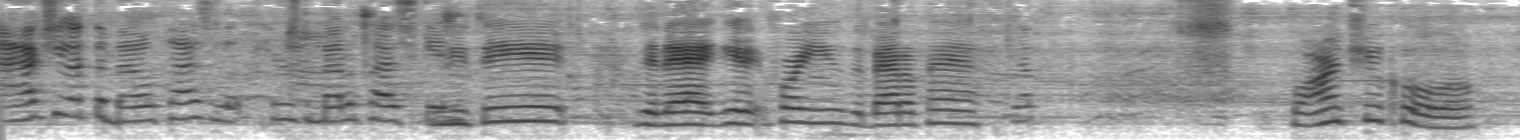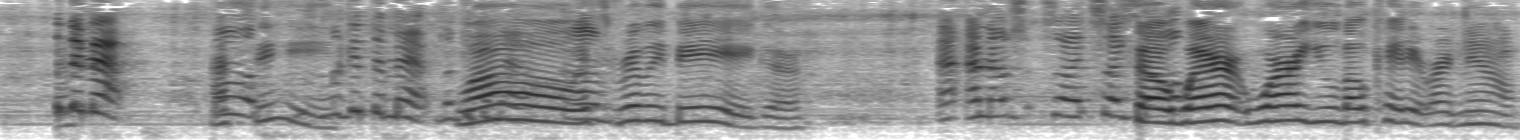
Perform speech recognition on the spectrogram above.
I actually got the battle pass. Look, here's the battle pass skin. You did? Did Dad get it for you, the battle pass? Yep. Well, aren't you cool? The map. I Oh, see. Look at the map. Look Whoa, at the map. it's Um, really big. And, and so it's like So where where are you located right now?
